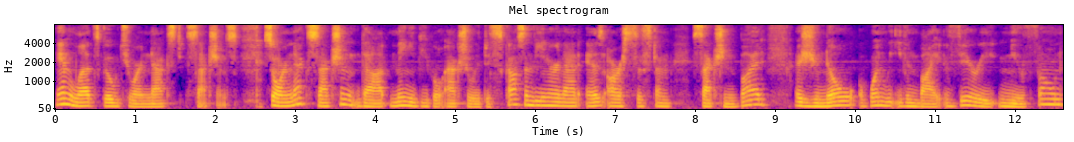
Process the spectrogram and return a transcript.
and let's go to our next sections. So our next section that many people actually discuss on the internet is our system section. But as you know, when we even buy a very new phone,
